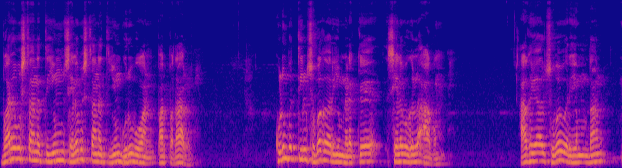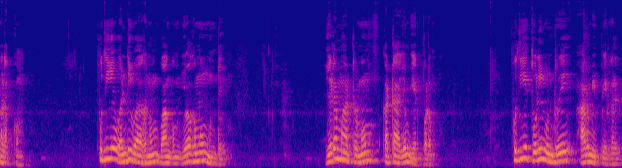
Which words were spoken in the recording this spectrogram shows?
வரவு ஸ்தானத்தையும் செலவு ஸ்தானத்தையும் குருபவான் பார்ப்பதால் குடும்பத்தில் சுபகாரியம் நடக்க செலவுகள் ஆகும். ஆகையால் சுபவரியம் நடக்கும். புதிய வண்டி வாகனம் வாங்கும் யோகமும் உண்டு. இடமாற்றமும் கட்டாயம் ஏற்படும். புதிய தொழில் ஒன்று ஆரம்பிப்பீர்கள்.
